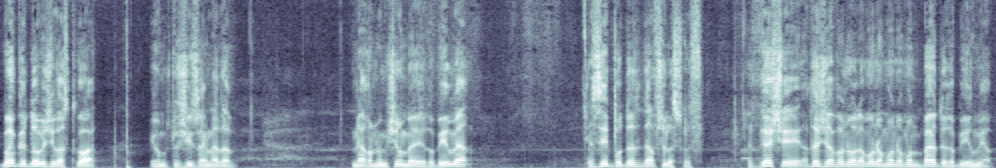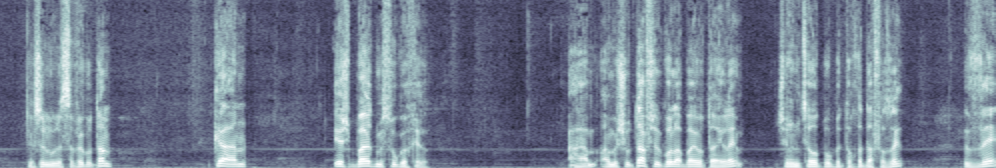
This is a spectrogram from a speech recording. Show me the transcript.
בוקר טוב ישיבה תקועה, יום שלישי זין אדם. אנחנו ממשיכים ברבי ירמיה, עשיתי פה דף של הסוף. אחרי, ש... אחרי שעברנו על המון המון המון בעיות לרבי ירמיה, ניסינו לספק אותם, כאן יש בעיות מסוג אחר. המשותף של כל הבעיות האלה, שנמצאות פה בתוך הדף הזה, זה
